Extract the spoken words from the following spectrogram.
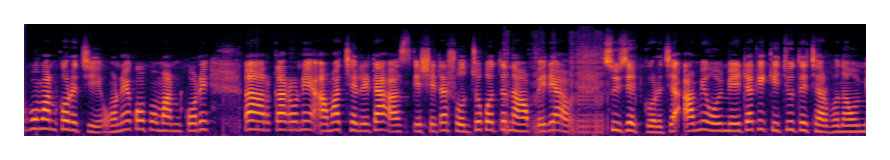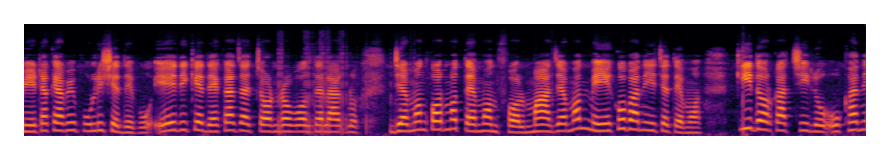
অপমান করেছে, অনেক অপমান করে আর কারণে আমার ছেলেটা আজকে সেটা সহ্য করতে না পেরে সুইসাইড করেছে। আমি ওই মেয়েটাকে কিছুতে ছাড়বো না, ওই মেয়েটাকে আমি পুলিশে দেবো। এইদিকে দেখা যায় চন্দ্র বলতে লাগল, যেমন কর্ম তেমন ফল, মা যেমন মেয়েকেও বানিয়েছে তেমন। কি দরকার ছিল? ওখানে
